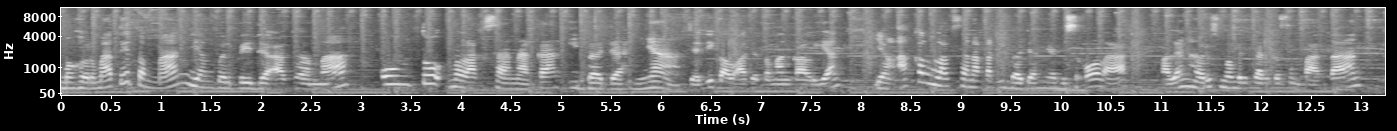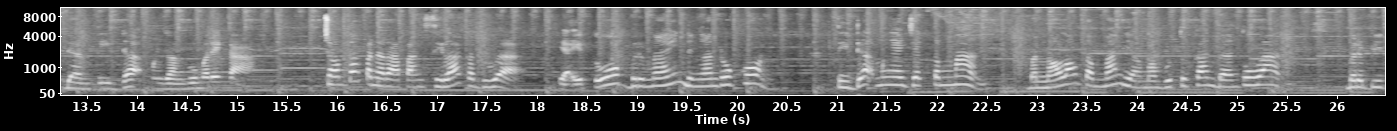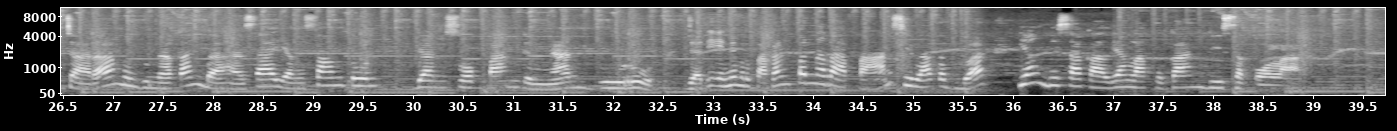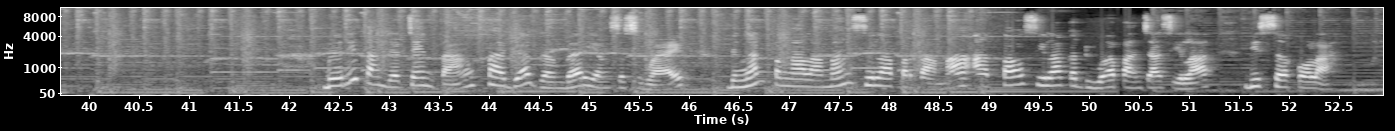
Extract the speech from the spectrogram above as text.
menghormati teman yang berbeda agama untuk melaksanakan ibadahnya. Jadi kalau ada teman kalian yang akan melaksanakan ibadahnya di sekolah, kalian harus memberikan kesempatan dan tidak mengganggu mereka. Contoh penerapan sila kedua, yaitu bermain dengan rukun, tidak mengejek teman, menolong teman yang membutuhkan bantuan, berbicara menggunakan bahasa yang santun dan sopan dengan guru. Jadi ini merupakan penerapan sila kedua yang bisa kalian lakukan di sekolah. Beri tanda centang pada gambar yang sesuai dengan pengalaman sila pertama atau sila kedua Pancasila di sekolah.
